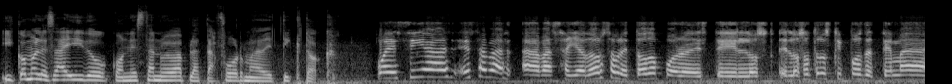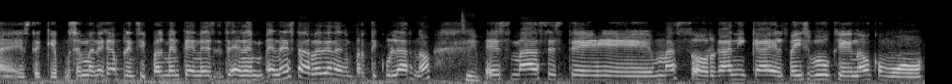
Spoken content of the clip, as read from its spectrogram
¿Y cómo les ha ido con esta nueva plataforma de TikTok? Pues sí, es avasallador sobre todo por este los, los otros tipos de tema este que se manejan principalmente en, en, esta red en, particular, ¿no? Sí. Es más este más orgánica el Facebook, ¿no? Como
